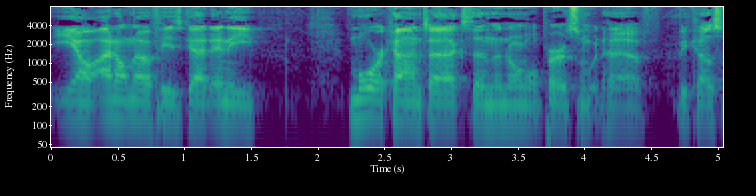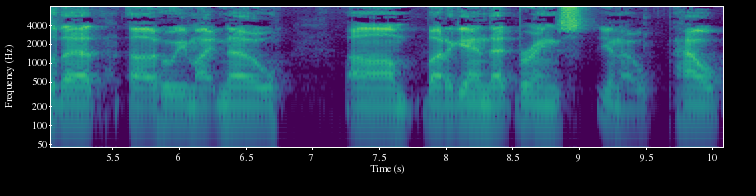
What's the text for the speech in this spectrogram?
you know, I don't know if he's got any more contacts than the normal person would have because of that, uh, who he might know. Um, but again, that brings, you know, how,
